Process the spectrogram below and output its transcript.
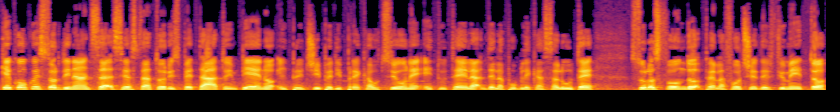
che con questa ordinanza sia stato rispettato in pieno il principio di precauzione e tutela della pubblica salute. Sullo sfondo, per la foce del fiumetto,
